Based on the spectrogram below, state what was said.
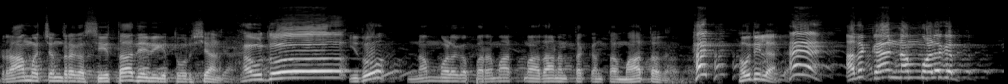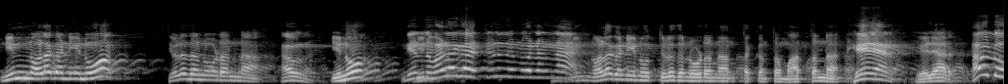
ರಾಮಚಂದ್ರಗ ಸೀತಾದೇವಿಗೆ ತೋರ್ಸ್ಯಾನ. ಹೌದು. ಇದು ನಮ್ಮೊಳಗ ಪರಮಾತ್ಮ ಅದಾನಂತಕ್ಕಂತ ಮಾತದ. ಹೌದಿಲ್ಲ. ಅದಕ್ಕ ನಮ್ಮೊಳಗ ನಿನ್ನೊಳಗ ನೀನು ತಿಳಿದ ನೋಡಣ್ಣ. ಹೌದು. ಏನು? ನಿನ್ನ ಒಳಗ ತಿಳಿದ ನೋಡಣ್ಣ. ನಿನ್ನೊಳಗ ನೀನು ತಿಳಿದ ನೋಡಣ್ಣ ಅಂತಕ್ಕಂತ ಮಾತನ್ನ ಹೇಳ್ಯಾರ. ಹೇಳ್ಯಾರ. ಹೌದು.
